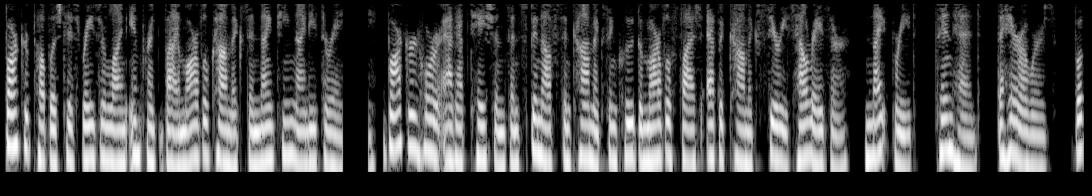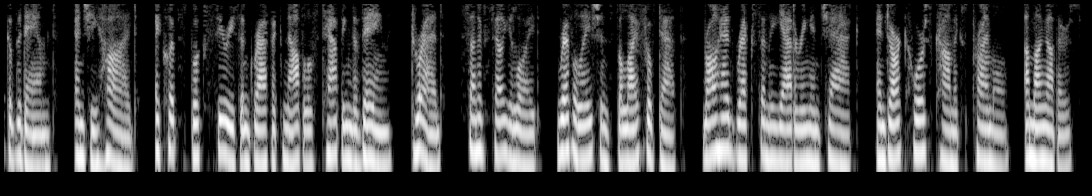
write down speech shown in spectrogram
Barker published his Razorline imprint via Marvel Comics in 1993. Barker horror adaptations and spin-offs in comics include the Marvel slash Epic Comics series Hellraiser, Nightbreed, Pinhead, The Harrowers, Book of the Damned, and Jihad, Eclipse Books series and graphic novels Tapping the Vein, Dread, Son of Celluloid, Revelations The Life of Death, Rawhead Rex and the Yattering and Jack, and Dark Horse Comics Primal, among others.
